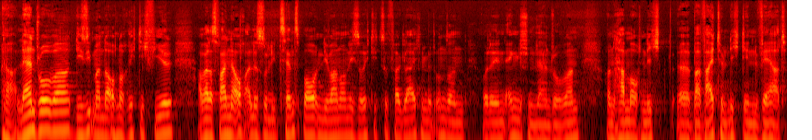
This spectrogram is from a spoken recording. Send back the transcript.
Ja, Land Rover, die sieht man da auch noch richtig viel. Aber das waren ja auch alles so Lizenzbauten, die waren auch nicht so richtig zu vergleichen mit unseren oder den englischen Land Rovern und haben auch nicht, äh, bei weitem nicht den Wert.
